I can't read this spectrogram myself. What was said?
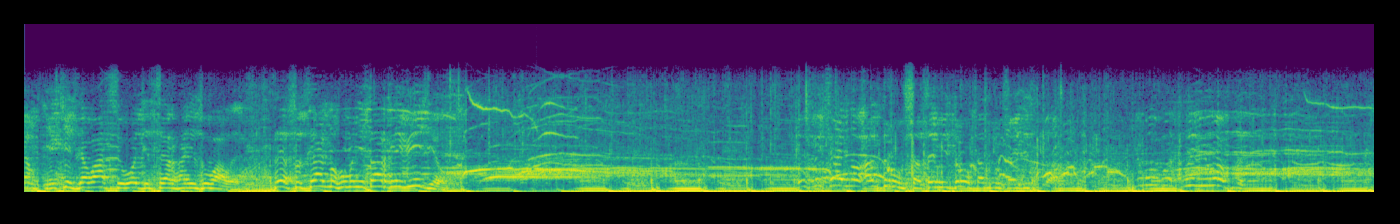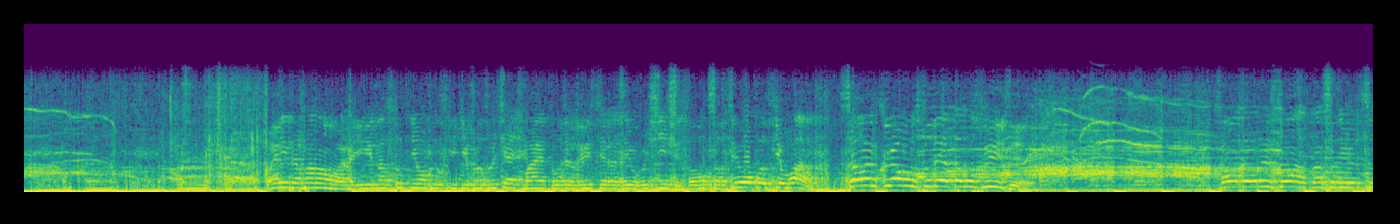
людям, які для вас сьогодні це організували. Це соціально-гуманітарний відділ. Ну, і, звичайно, Андруша, це мій друг Андруша. іди сюди. Йому бурхливі оплески. Пані панове, і наступні оплески, які прозвучать, мають бути в 200 разів гучніші, тому що ці оплески вам самим кльовим студентам у світі. Саме товариство, наш університет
